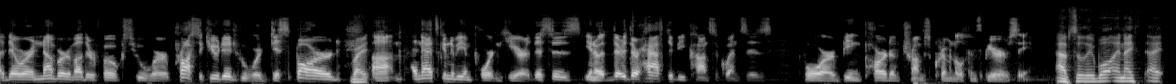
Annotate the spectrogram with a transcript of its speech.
uh, there were a number of other folks who were prosecuted, who were disbarred, right? Um, and that's going to be important here. This is, you know, there there have to be consequences for being part of Trump's criminal conspiracy. Absolutely. Well, and I, I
